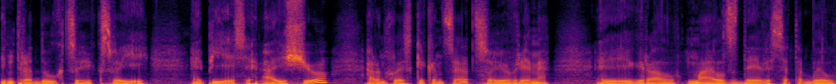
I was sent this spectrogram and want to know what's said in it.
интродукции к своей э, пьесе. А еще Аранхуэсский концерт в свое время э, играл Майлз Дэвис. Это был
